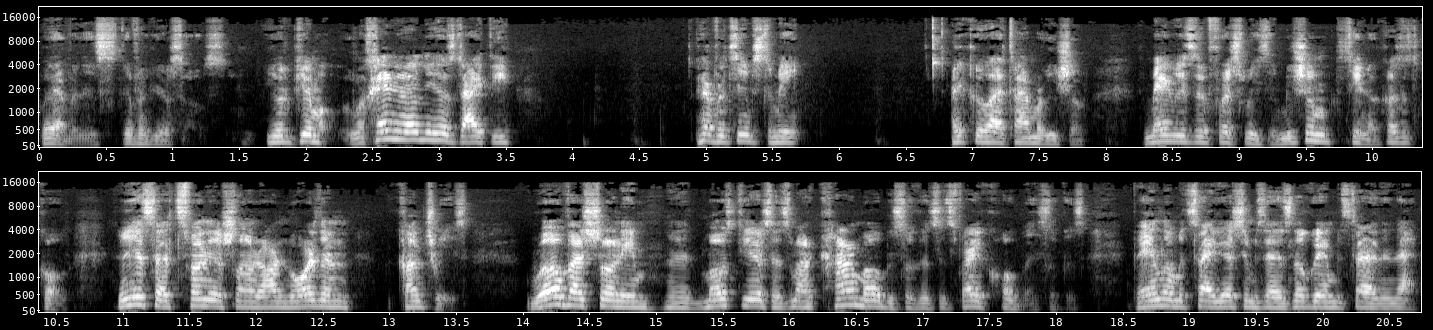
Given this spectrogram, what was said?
Whatever, there's different Gears. Yud Gimel. Is Daiti. However, it seems to me, Ekula Time Rishon. Main reason, the first reason, Mishum Tina, because it's cold. The is that Tzfani Shlon are northern countries. Rov Hashonim, most years, it's Mount Carmel, because it's very cold by Sukkot. Vein Lo Mitzvah Yoshim says, no greater mitzvah than that.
